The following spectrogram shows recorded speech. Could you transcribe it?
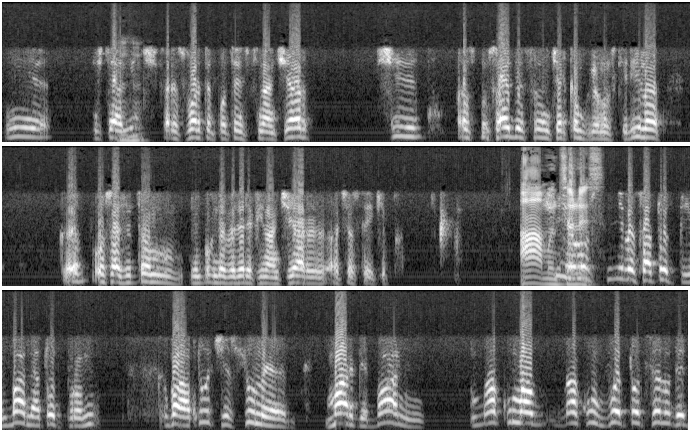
mie, niște uh-huh. amici care sunt foarte potenți financiar și a spus, haide să încercăm cu Ionus Chirilă, că o să ajutăm din punct de vedere financiar această echipă. Am și înțeles. Ionus s-a tot plimbat, ne-a tot promis că va aduce sume mari de bani. Acum, acum văd tot felul de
